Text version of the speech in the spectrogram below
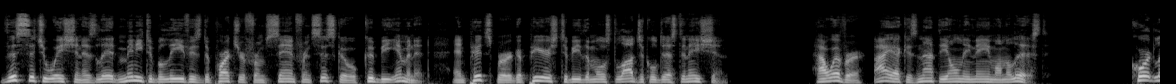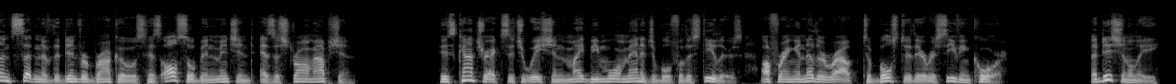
This situation has led many to believe his departure from San Francisco could be imminent, and Pittsburgh appears to be the most logical destination. However, Aiyuk is not the only name on the list. Courtland Sutton of the Denver Broncos has also been mentioned as a strong option. His contract situation might be more manageable for the Steelers, offering another route to bolster their receiving corps. Additionally,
